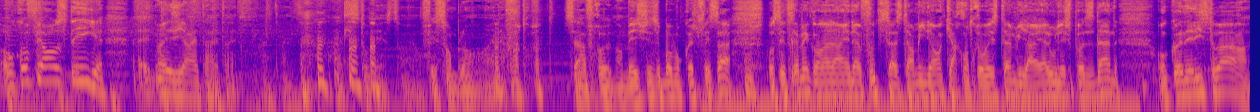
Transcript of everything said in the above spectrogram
en Conférence League. Euh, Vas-y, arrête, arrête, arrête. Arrête, laisse tomber, laisse tomber. On fait semblant, rien à foutre. en fait. C'est affreux. Non mais je sais pas pourquoi je fais ça. On sait très bien qu'on en a rien à foutre. Ça se termine en quart contre West Ham, Villarreal ou les Potsdam. On connaît l'histoire.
